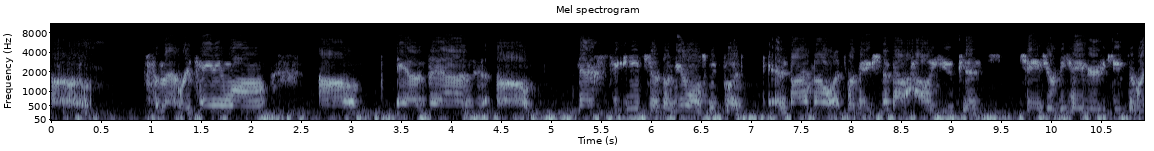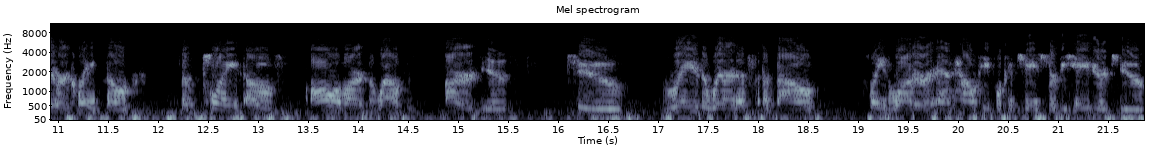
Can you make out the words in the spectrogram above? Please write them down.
uh, cement retaining wall. Um, and then um, next to each of the murals we put environmental information about how you can change your behavior to keep the river clean. So the point of all of Art in the Wild art is to raise awareness about clean water and how people can change their behavior to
